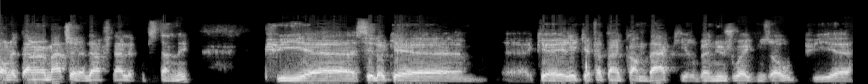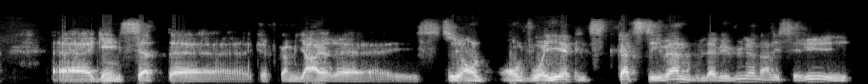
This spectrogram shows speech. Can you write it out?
on était à un match à en finale de Coupe Stanley. Puis euh, c'est là que euh, que Eric a fait un comeback, il est revenu jouer avec nous autres, puis euh, euh Game 7, euh, comme hier, on, on, le voyait, puis Scott Steven, vous l'avez vu là, dans les séries,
